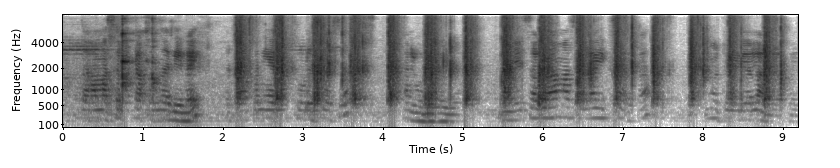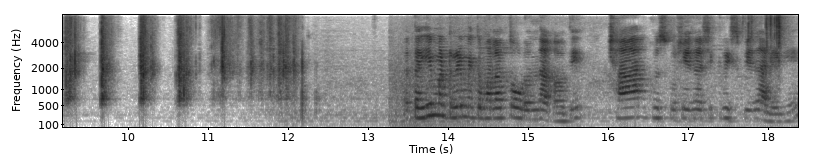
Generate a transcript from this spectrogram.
आता हा मसाला टाकून झालेला आहे आता आपण याला थोडंसं असं हलवून घेऊया. म्हणजे सगळा मसाला एकसारखा मटेरियल लागला पाहिजे. आता ही मटरी मी तुम्हाला तोडून दाखवते. छान खुसखुशीत अशी क्रिस्पी झालेली आहे.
